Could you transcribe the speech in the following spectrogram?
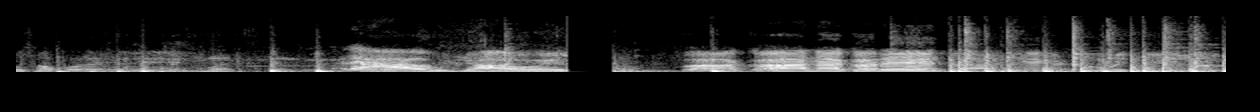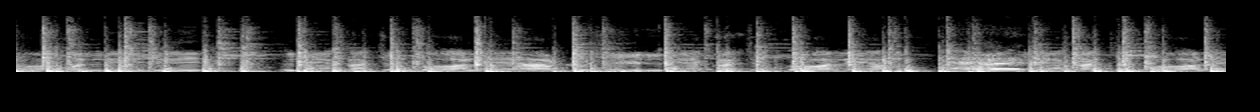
ઓછા પડે હે અરે આવ ના હોય. વાઘાના ઘરે જાજે લે કચકો લે આ ડોશી લે કચકો લે લે કચકો લે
